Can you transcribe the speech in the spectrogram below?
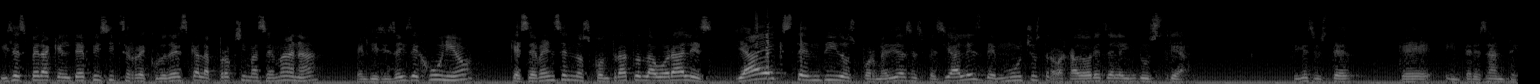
Y se espera que el déficit se recrudezca la próxima semana, el 16 de junio, que se vencen los contratos laborales ya extendidos por medidas especiales de muchos trabajadores de la industria. Fíjese usted qué interesante.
